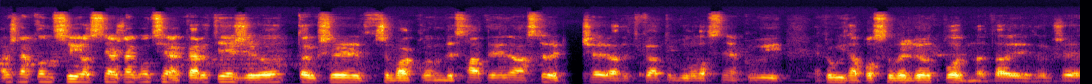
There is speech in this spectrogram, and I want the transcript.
až na konci, vlastně až na konci na kartě, že jo, takže třeba kolem 10. 11. večer a teďka to bylo vlastně jakoby, jakoby zápasu ve dvě odpoledne tady, takže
